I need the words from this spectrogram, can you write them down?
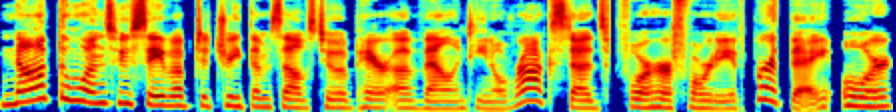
not the ones who save up to treat themselves to a pair of Valentino Rockstuds for her 40th birthday, or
